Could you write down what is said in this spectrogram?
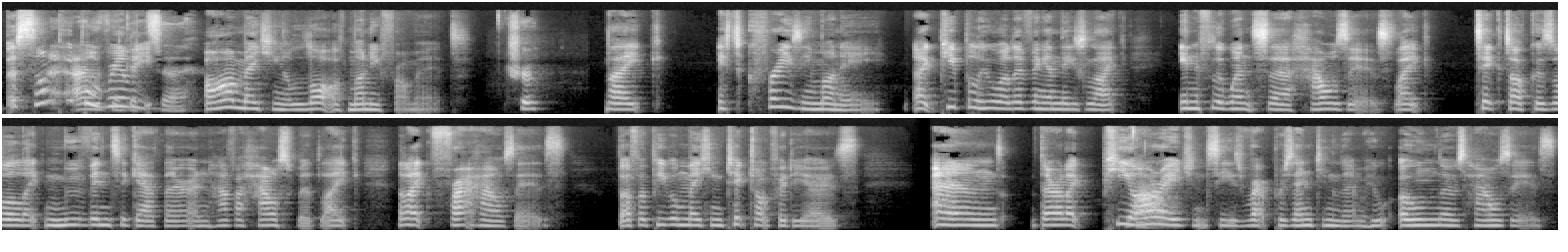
But some people really uh, are making a lot of money from it. True. Like it's crazy money. Like people who are living in these like influencer houses, like TikTokers all like move in together and have a house with like they're like frat houses, but for people making TikTok videos. And there are like PR wow. agencies representing them who own those houses,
